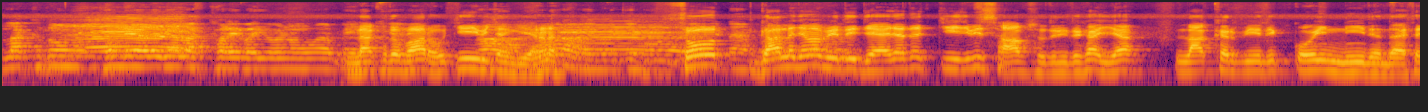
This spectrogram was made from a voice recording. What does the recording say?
ਲੱਖ ਤੋਂ ਥੱਲੇ ਵਾਲੇ ਜਾਂ ਲੱਖ ਵਾਲੇ ਬਾਈ ਨੂੰ ਲੱਖ ਤੋਂ ਬਾਹਰ ਹੋ ਚੀਜ਼ ਵੀ ਚੰਗੀ ਹੈ ਹਨਾ? ਸੋ ਗੱਲ ਜਮਾ ਵੀਰ ਦੀ ਜਾਇਜ਼ ਆ ਤੇ ਚੀਜ਼ ਵੀ ਸਾਫ਼ ਸੁਥਰੀ ਦਿਖਾਈ ਆ। ਲੱਖ ਰੁਪਏ ਦੀ ਕੋਈ ਨਹੀਂ ਦਿੰਦਾ ਇੱਥੇ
